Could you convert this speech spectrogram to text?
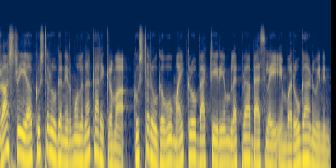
ರಾಷ್ಟ್ರೀಯ ಕುಷ್ಠರೋಗ ನಿರ್ಮೂಲನಾ ಕಾರ್ಯಕ್ರಮ. ಕುಷ್ಠರೋಗವು ಮೈಕ್ರೋಬ್ಯಾಕ್ಟೀರಿಯಂ ಲೆಪ್ರಾ ಬ್ಯಾಸಿಲೈ ಎಂಬ ರೋಗಾಣುವಿನಿಂದ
